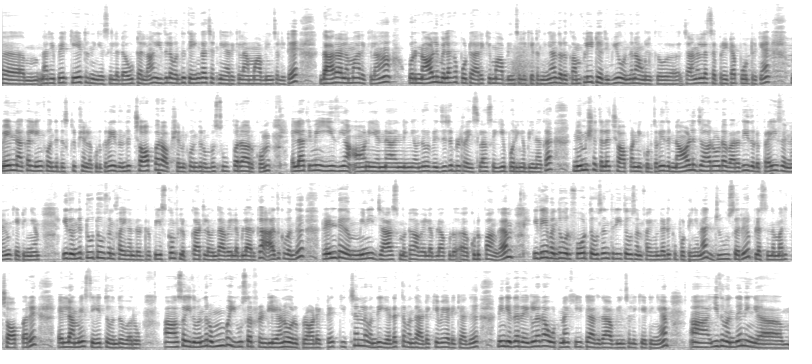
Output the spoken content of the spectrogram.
நிறைய பேர் கேட்டிருந்தீங்க சில டவுட்டெல்லாம் இதில் வந்து தேங்காய் சட்னி அரைக்கலாமா அப்படின்னு சொல்லிட்டு தாராளமாக அரைக்கலாம். ஒரு நாலு மிளகை போட்டு அரைக்குமா அப்படின்னு சொல்லி கேட்டிருந்தீங்க. அதோட கம்ப்ளீட் ரிவ்யூ வந்து நான் உங்களுக்கு ஒரு சேனலில் செப்பரேட்டாக போட்டிருக்கேன். வேணுனாக்கா லிங்க் வந்து டிஸ்கிரிப்ஷனில் கொடுக்குறேன். இது வந்து சாப்பர் ஆப்ஷனுக்கு வந்து ரொம்ப சூப்பராக இருக்கும். எல்லாத்தையுமே ஈஸியாக ஆனியன் நீங்கள் வந்து ஒரு வெஜிடபிள் ரைஸ்லாம் செய்ய போகிறீங்க அப்படின்னாக்கா நிமிஷத்தில் சாப் பண்ணி கொடுத்துரும். இது நாலு ஜாரோட வரது. இதோட ப்ரைஸ் என்னன்னு கேட்டிங்க. இது வந்து டூ தௌசண்ட் ஃபைவ் ஹண்ட்ரட் ருபீஸ்க்கும் ஃப்ளிப்கார்ட்டில் வந்து அவைலபிளாக இருக்குது அதுக்கு வந்து ரெண்டு மினி ஜார்ஸ் மட்டும் அவைலபிளாக கொடு கொடுப்பாங்க. இதே வந்து ஒரு four thousand three thousand five ஹண்ட்ரடுக்கு போட்டிங்கன்னா ஜூஸரு ப்ளஸ் இந்த மாதிரி சாப்பரு எல்லாமே சேர்த்து வந்து வரும். ஸோ இது வந்து ரொம்ப யூசர் ஃப்ரெண்ட்லியான ஒரு ப்ராடக்ட்டு கிச்சனில் வந்து இடத்த வந்து அடைக்கவே அடைக்காது. நீங்கள் இதை ரெகுலராக ஓட்டினா ஹீட் ஆகுதா அப்படின்னு சொல்லி கேட்டிங்க. இது வந்து நீங்கள்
